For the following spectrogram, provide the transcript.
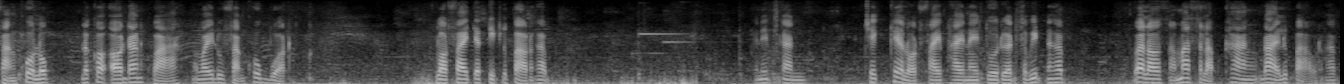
ฝั่งขั้วลบ แล้วก็เอาด้านขวามาไว้ดูฝั่งขั้วบวกหลอดไฟจะติดหรือเปล่านะครับ อันนี้เป็นการเช็คแค่หลอดไฟภายในตัวเรือนสวิตช์นะครับ ว่าเราสามารถสลับข้างได้หรือเปล่านะครับ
